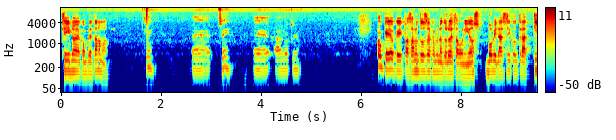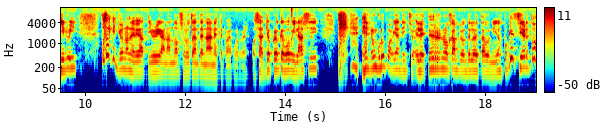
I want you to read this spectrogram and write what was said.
Sí, no, es completa nomás. Sí, eh, sí, eh, a lo tuyo. Ok, ok, pasamos entonces al campeonato de los Estados Unidos. Bobby Lashley contra Theory. Pues es que yo no le veo a Theory ganando absolutamente nada en este país por ver. O sea, yo creo que Bobby Lashley en un grupo habían dicho el eterno campeón de los Estados Unidos. Porque es cierto,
